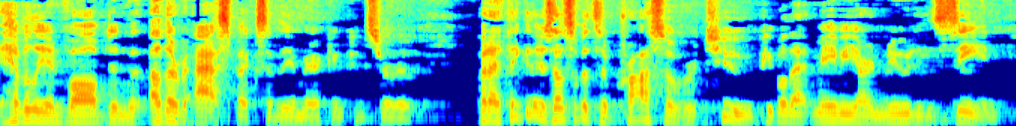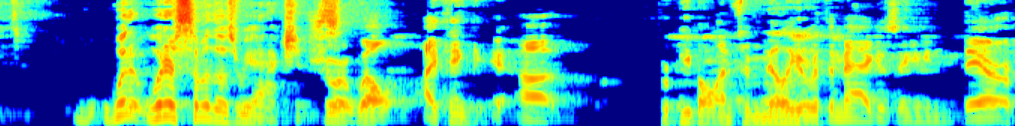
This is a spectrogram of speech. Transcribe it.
heavily involved in the other aspects of the American conservative. But I think there's also been some crossover too, people that maybe are new to the scene. What, what are some of those reactions? Sure. Well, I think uh, for people unfamiliar with the magazine, they're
